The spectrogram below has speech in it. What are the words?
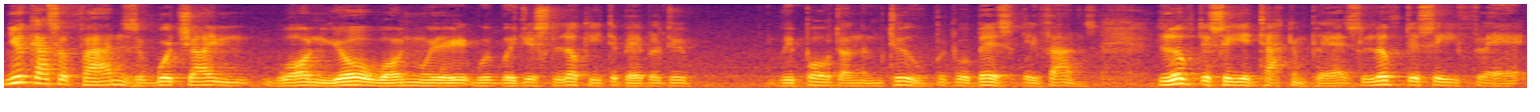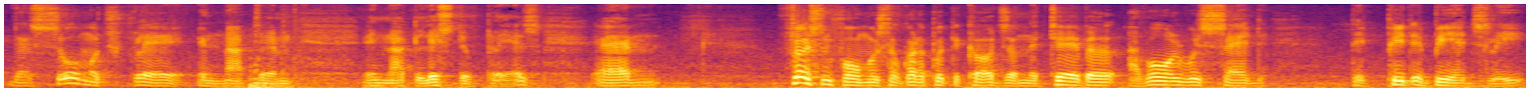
Newcastle fans, of which I'm one, you're one, we're, we're just lucky to be able to report on them too, but we're basically fans. Love to see attacking players, love to see flair. There's so much flair in that um, in that list of players. Um, first and foremost, I've got to put the cards on the table. I've always said that Peter Beardsley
